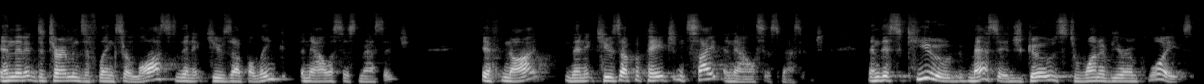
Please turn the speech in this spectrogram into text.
And then it determines if links are lost, then it queues up a link analysis message. If not, then it queues up a page and site analysis message. And this queued message goes to one of your employees.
